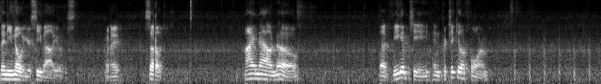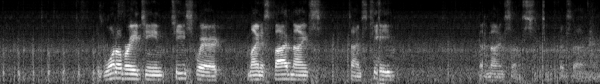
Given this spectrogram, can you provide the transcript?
then you know what your c value is, right? So I now know that v of t in particular form is 1 over 18 t squared minus 5 ninths times t at 9 cents. Fix that.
